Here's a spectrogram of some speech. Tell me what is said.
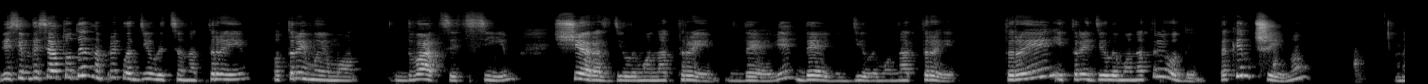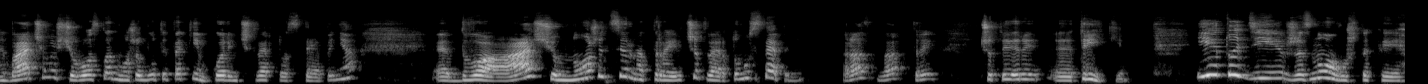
81, наприклад, ділиться на 3, отримуємо 27, ще раз ділимо на 3 9, 9 ділимо на 3 3 і 3 ділимо на 3 1. Таким чином, ми бачимо, що розклад може бути таким: корінь четвертого степеня 2, що множиться на 3 в четвертому степені. Раз, два, три, чотири е, трійки. І тоді вже знову ж таки,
